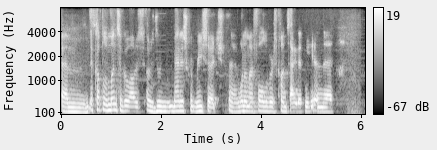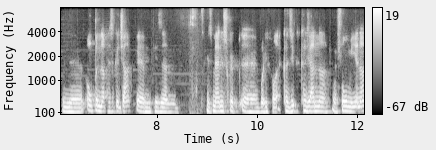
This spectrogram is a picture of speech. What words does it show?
Um, a couple of months ago, I was I was doing manuscript research. Uh, one of my followers contacted me and, uh, and uh, opened up his um, his um, his manuscript. Uh, what do you call it? Khajana for me. And I,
